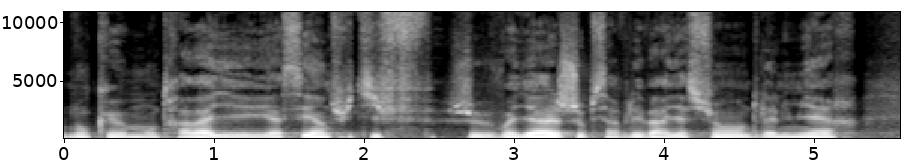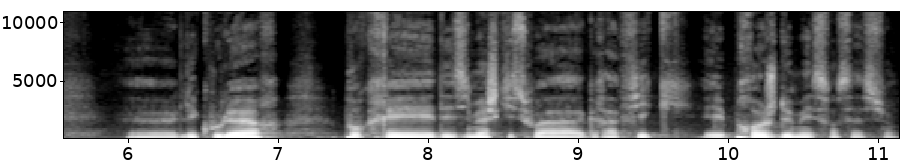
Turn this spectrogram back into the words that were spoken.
Donc euh, mon travail est assez intuitif. Je voyage, j'observe les variations de la lumière, euh, les couleurs, pour créer des images qui soient graphiques et proches de mes sensations.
